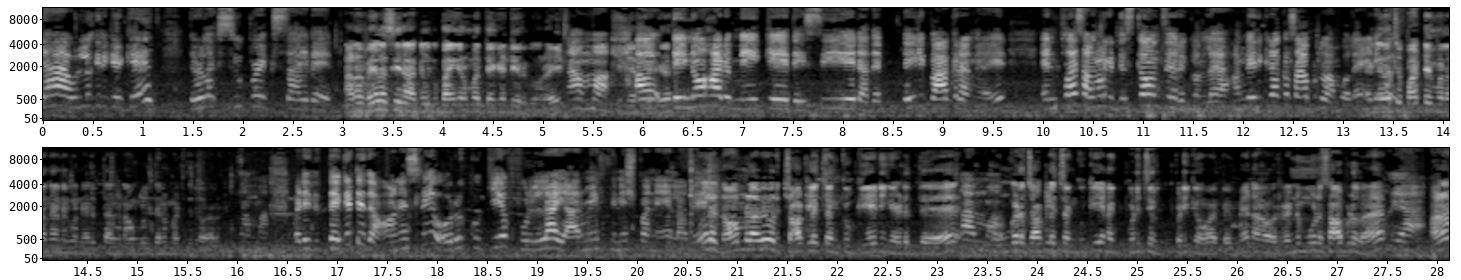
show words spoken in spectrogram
yeah உள்ள இருக்க kids they're like super excited. ஆனா வேலை செய்யற அங்களுக்கு பயங்கரமா திகட்டி இருக்கும் ரைட் ஆமா. Uh, they know how to make it they see it அத டெய்லி பாக்குறாங்க ரைட் அண்ட் பிளஸ் அவங்களுக்கு டிஸ்கவுண்ட்ஸ் இருக்கும்ல. அங்க இருக்கிறாக்க சாப்பிடலாம் போல. ஏதாச்சும் பார்ட் டைம் வேலை எனக்கு ஒன்று எடுத்தாங்க. நான் உங்களுக்கு தினமும் எடுத்துட்டு வரேன். ஆமா. பட் இது திகட்டுது. ஆனஸ்ட்லி ஒரு குக்கிய ஃபுல்லா யாருமே ஃபினிஷ் பண்ண இயலாது இல்ல நார்மலாவே ஒரு சாக்லேட் சங்க் குக்கியே நீங்க எடுத்து உங்களோட சாக்லேட் சங்க் குக்கி எனக்கு பிடிச்சு பிடிக்கும். எப்பயுமே நான் ஒரு ரெண்டு மூணு சாப்பிடுவேன். ஆனா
